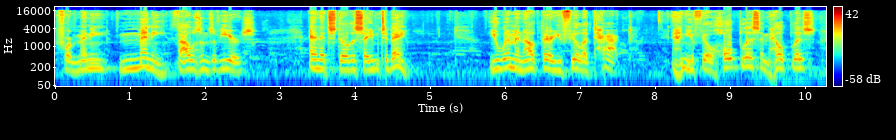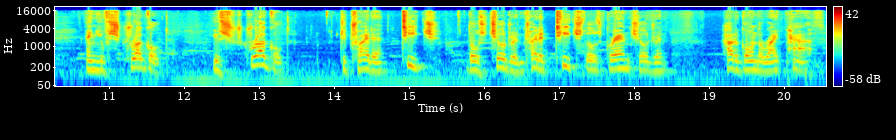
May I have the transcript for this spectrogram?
for many, many thousands of years, and it's still the same today. You women out there, you feel attacked, and you feel hopeless and helpless, and you've struggled. You've struggled to try to teach those children, try to teach those grandchildren how to go on the right path.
